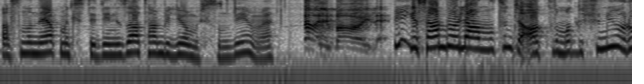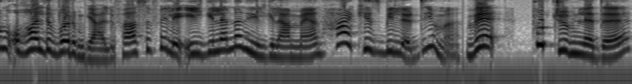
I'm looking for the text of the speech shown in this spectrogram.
Aslında ne yapmak istediğini zaten biliyormuşsun değil mi? Galiba öyle. Bilge sen böyle anlatınca aklıma düşünüyorum o halde varım geldi. Felsefeyle ilgilenen ilgilenmeyen herkes bilir değil mi? Ve bu cümlede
